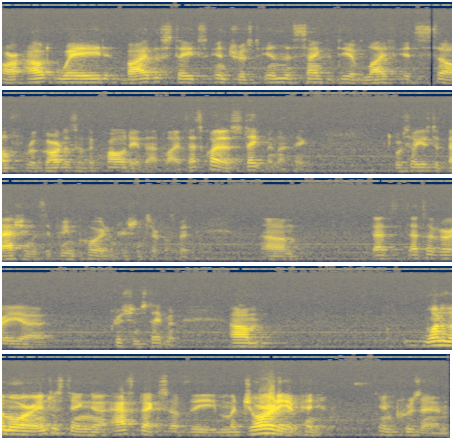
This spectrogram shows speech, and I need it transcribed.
are outweighed by the state's interest in the sanctity of life itself, regardless of the quality of that life. That's quite a statement, I think. We're so used to bashing the Supreme Court in Christian circles, but um, that's, that's a very uh, Christian statement. Um, one of the more interesting uh, aspects of the majority opinion in Cruzan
